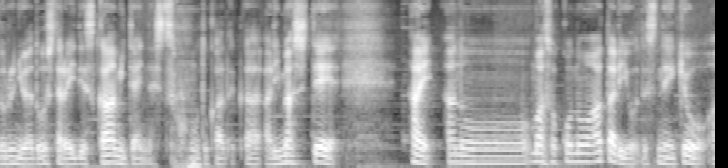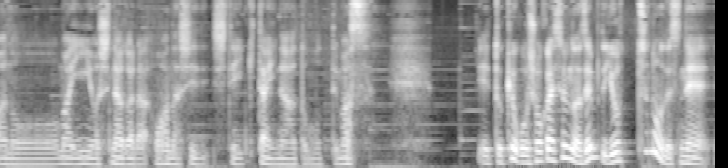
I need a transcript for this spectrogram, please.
載るにはどうしたらいいですかみたいな質問とかがありましてはいあのー、まあそこの辺りをですね今日、あのー、まあ、引用しながらお話ししていきたいなと思ってます。えっと、今日ご紹介するのは全部で4つのですね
